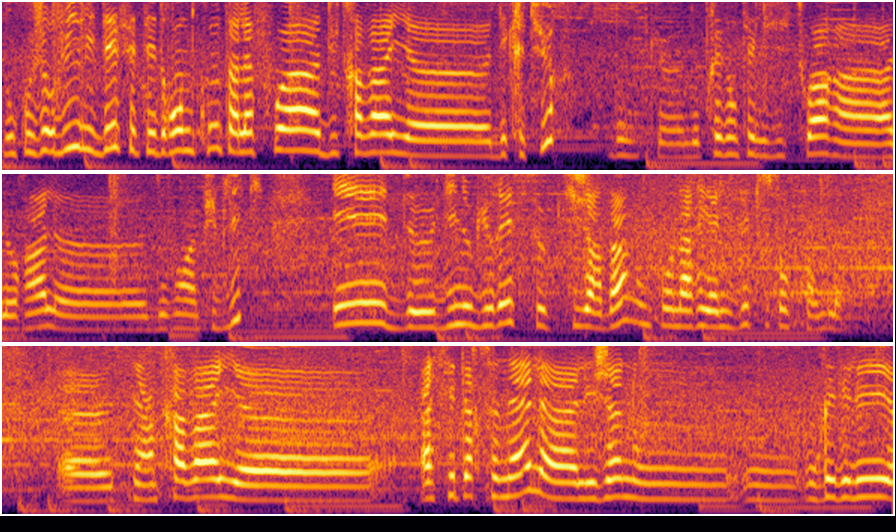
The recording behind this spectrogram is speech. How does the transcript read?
Donc aujourd'hui, l'idée c'était de rendre compte à la fois du travail euh, d'écriture, donc euh, de présenter les histoires à, l'oral euh, devant un public, et d'inaugurer ce petit jardin qu'on a réalisé tous ensemble. C'est un travail assez personnel. Les jeunes ont, révélé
